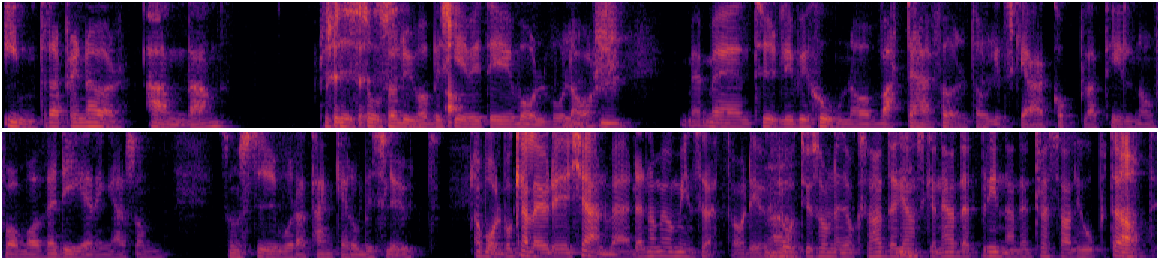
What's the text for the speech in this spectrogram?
intraprenörandan. Precis, Precis. så som du har beskrivit i Volvo, Lars. Mm. Med, med en tydlig vision av vart det här företaget ska koppla till någon form av värderingar som, som styr våra tankar och beslut. Och Volvo kallar ju det kärnvärden om jag minns rätt. Och det Ja. låter ju som ni också hade ganska, ni hade ett brinnande intresse allihop där. Ja. Att,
